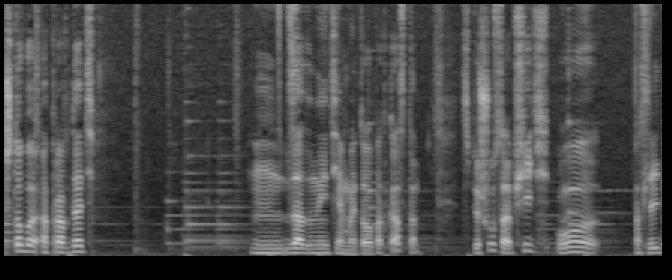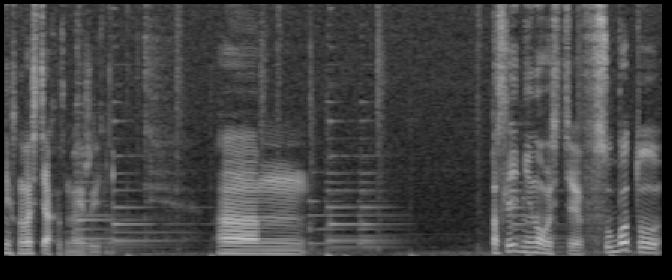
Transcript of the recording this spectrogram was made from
Чтобы оправдать заданные темы этого подкаста, спешу сообщить о последних новостях из моей жизни. Последние новости. В субботу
